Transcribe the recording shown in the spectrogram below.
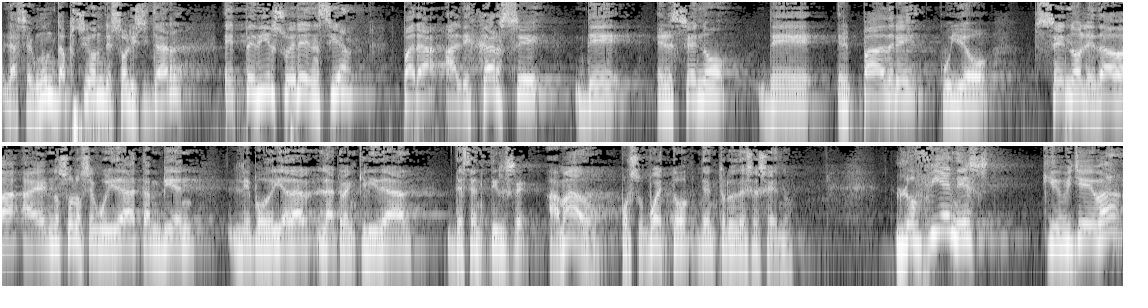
la segunda opción de solicitar, es pedir su herencia para alejarse de el seno de el padre cuyo seno le daba a él no solo seguridad, también le podría dar la tranquilidad de sentirse amado, por supuesto, dentro de ese seno. Los bienes que lleva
